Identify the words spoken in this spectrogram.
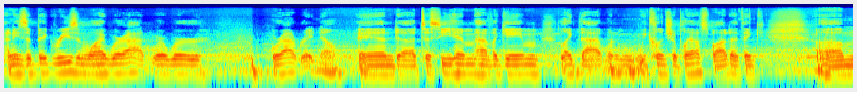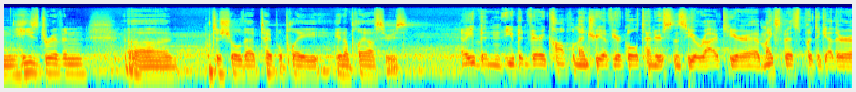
and he's a big reason why we're at where we're we're at right now. And uh, to see him have a game like that when we clinch a playoff spot, I think um, he's driven uh, to show that type of play in a playoff series. I know you've been you've been very complimentary of your goaltenders since you arrived here. Uh, Mike Smith's put together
